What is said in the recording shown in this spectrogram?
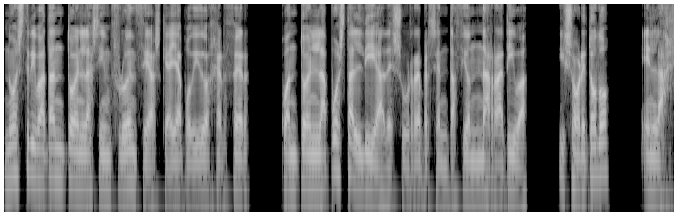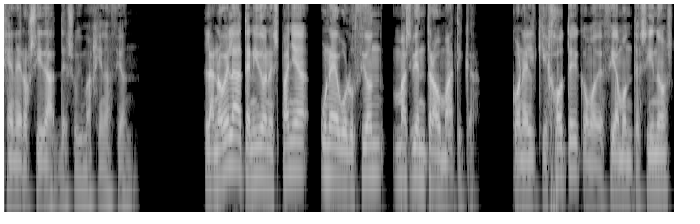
no estriba tanto en las influencias que haya podido ejercer cuanto en la puesta al día de su representación narrativa y sobre todo en la generosidad de su imaginación. La novela ha tenido en España una evolución más bien traumática. Con el Quijote, como decía Montesinos,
